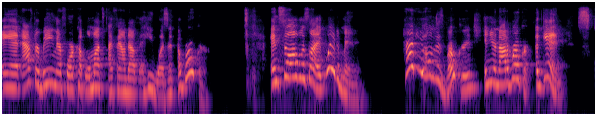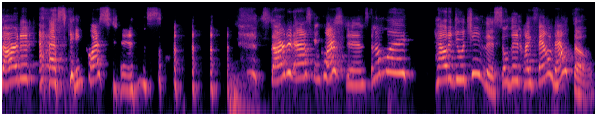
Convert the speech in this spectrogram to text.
And after being there for a couple of months, I found out that he wasn't a broker. And so I was like, wait a minute. How do you own this brokerage and you're not a broker? Again, started asking questions. started asking questions. And I'm like, how did you achieve this? So then I found out though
